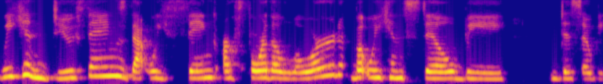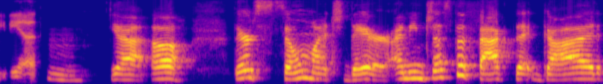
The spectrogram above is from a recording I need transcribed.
we can do things that we think are for the Lord, but we can still be disobedient. Hmm. Yeah. Oh, there's so much there. I mean, just the fact that God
